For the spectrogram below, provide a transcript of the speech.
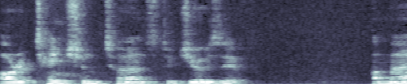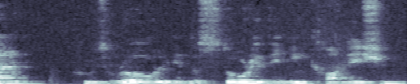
our attention turns to Joseph, a man whose role in the story of the Incarnation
